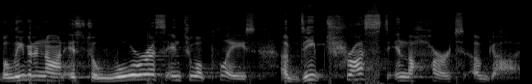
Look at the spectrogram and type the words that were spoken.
believe it or not, is to lure us into a place of deep trust in the heart of God.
